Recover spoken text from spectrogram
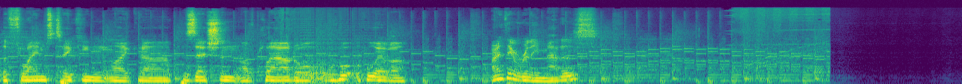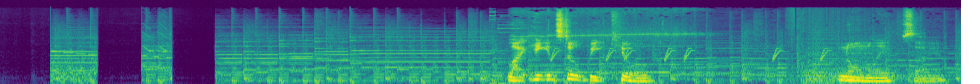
the flames taking like uh, possession of Cloud or, wh whoever. I don't think it really matters. Like, he can still be killed normally, so yeah.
